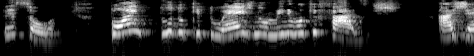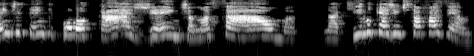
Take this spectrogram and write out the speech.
Pessoa, põe tudo que tu és no mínimo que fazes. A gente tem que colocar a gente, a nossa alma, naquilo que a gente está fazendo.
